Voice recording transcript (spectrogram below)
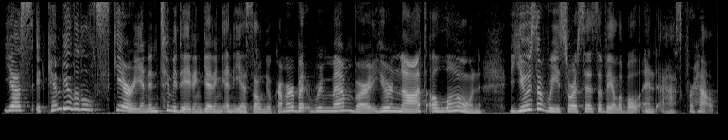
Yes, it can be a little scary and intimidating getting an ESL newcomer, but remember, you're not alone. Use the resources available and ask for help.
